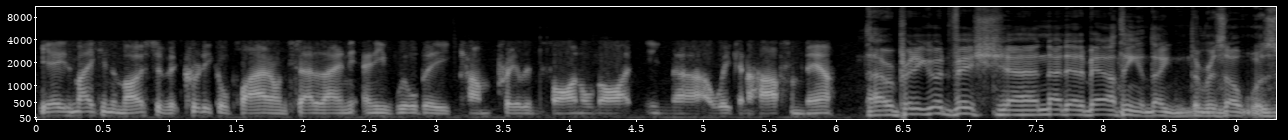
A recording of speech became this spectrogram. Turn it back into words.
yeah, he's making the most of it. Critical player on Saturday, and, and he will be come prelim final night in uh, a week and a half from now. They were pretty good fish, uh, no doubt about it. I think the, the, result was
